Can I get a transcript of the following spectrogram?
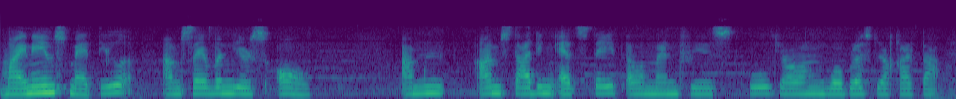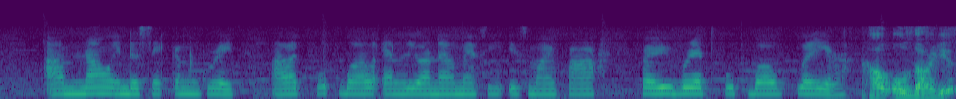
My name's Matthew. I'm seven years old. I'm I'm studying at State Elementary School, Cawang 12, Jakarta. I'm now in the second grade. I like football and Lionel Messi is my fa- favorite football player. How old are you?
